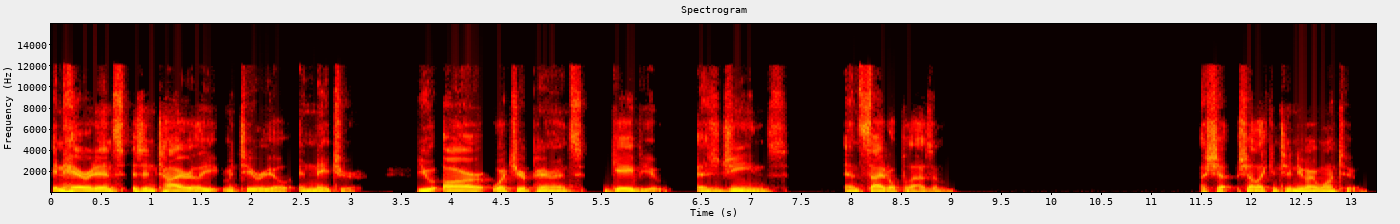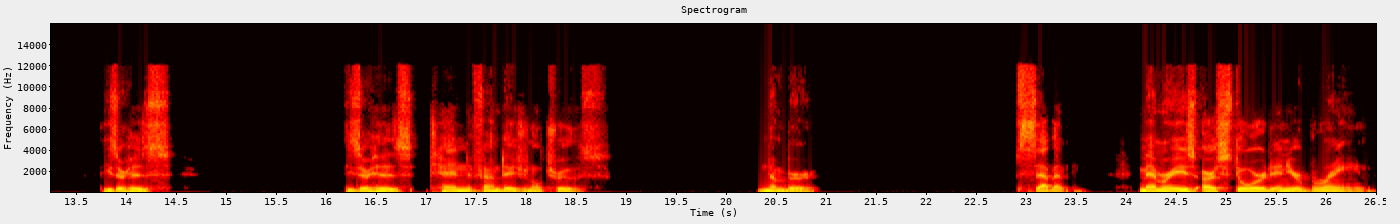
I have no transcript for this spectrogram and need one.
Inheritance is entirely material in nature. You are what your parents gave you as genes and cytoplasm. Sh- shall I continue? I want to. These are his these are his 10 foundational truths. Number 7. Memories are stored in your brain.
